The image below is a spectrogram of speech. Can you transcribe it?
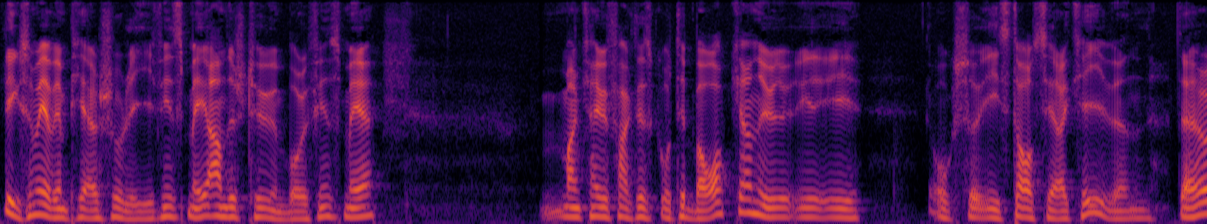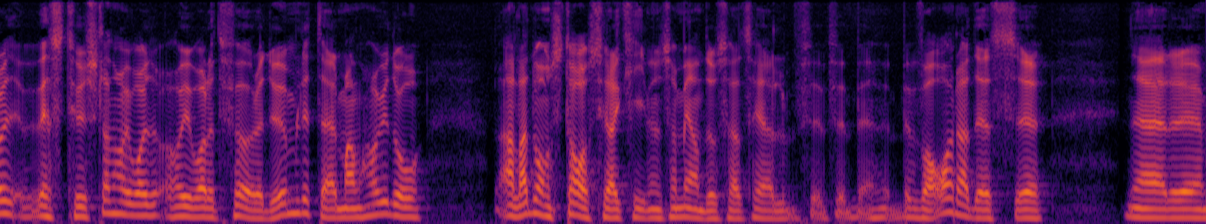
Liksom även Pierre Schori finns med, Anders Thunborg finns med man kan ju faktiskt gå tillbaka nu i, i också i Stasiarkiven. Där har, Västtyskland har ju, varit, har ju varit föredömligt där. Man har ju då alla de Stasiarkiven som ändå så att säga bevarades eh, när eh,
